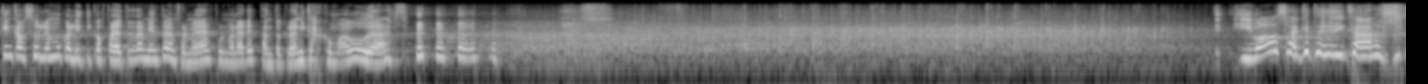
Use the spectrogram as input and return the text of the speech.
que encapsulen mucolíticos para el tratamiento de enfermedades pulmonares tanto crónicas como agudas. ¿Y vos a qué te dedicas?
